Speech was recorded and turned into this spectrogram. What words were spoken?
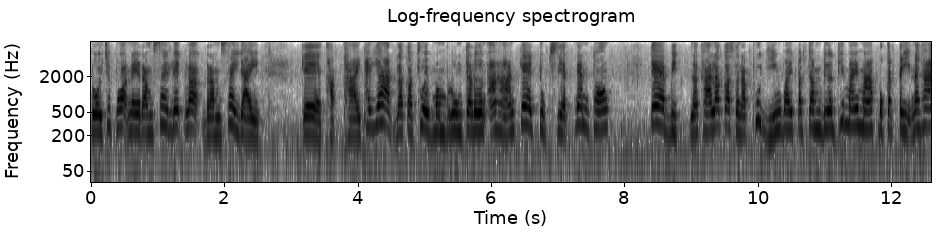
โดยเฉพาะในลำไส้เล็กและลำไส้ใหญ่แก้ขับถ่ายพยาธิแล้วก็ช่วยบำรุงเจริญอาหาร แก้จุกเสียดแน่นท้อง แก้บิดนะคะ แล้วก็สำหรับผู้หญิงวัยประจำเดือนที่ไม่มาปกตินะคะ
